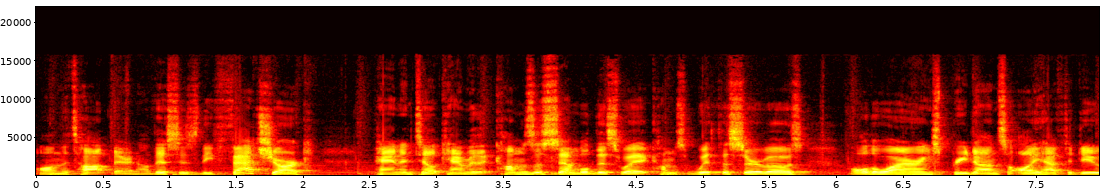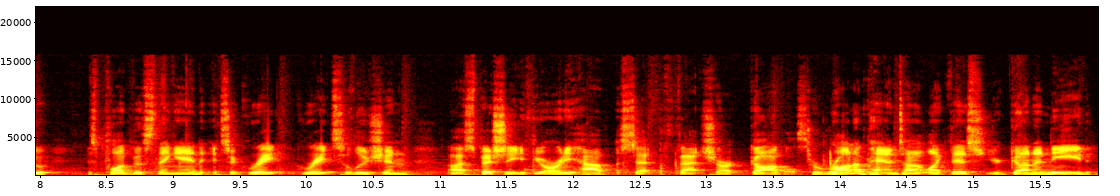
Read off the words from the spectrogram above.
on the top there. Now this is the Fat Shark pan and tilt camera that comes assembled this way. It comes with the servos, all the wiring's pre-done, so all you have to do is plug this thing in. It's a great, great solution, uh, especially if you already have a set of Fat Shark goggles. To run a pan tilt like this, you're gonna need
